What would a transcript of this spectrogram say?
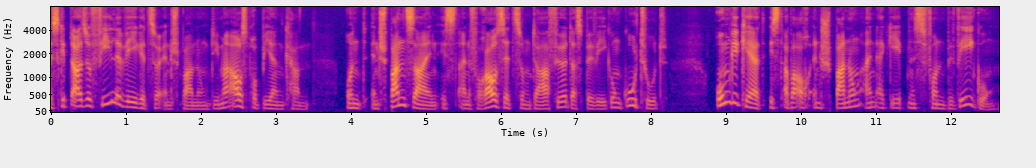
Es gibt also viele Wege zur Entspannung, die man ausprobieren kann. Und entspannt sein ist eine Voraussetzung dafür, dass Bewegung gut tut. Umgekehrt ist aber auch Entspannung ein Ergebnis von Bewegung.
